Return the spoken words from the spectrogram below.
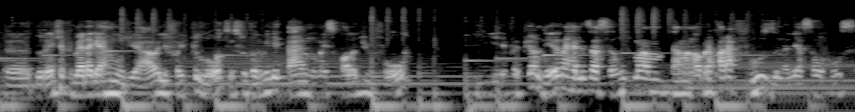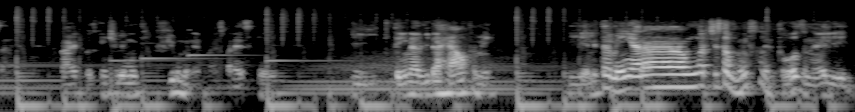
Uh, durante a Primeira Guerra Mundial, ele foi piloto, instrutor militar numa escola de voo e ele foi pioneiro na realização uma, da manobra parafuso na aviação russa. É coisa que a gente vê muito em filme, né? mas parece que, que, que, tem na vida real também. E ele também era um artista muito talentoso, né? Ele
